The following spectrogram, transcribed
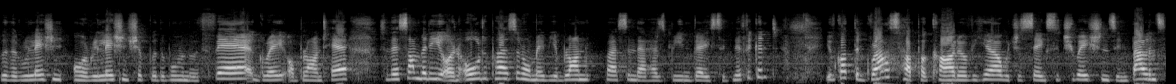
with a relation or relationship with a woman with fair, grey, or blonde hair. So there's somebody or an older person or maybe a blonde person that has been very significant. You've got the grasshopper card over here, which is saying situations in balance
